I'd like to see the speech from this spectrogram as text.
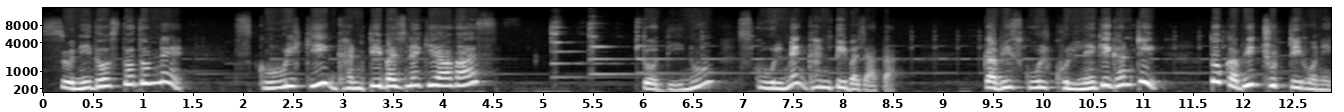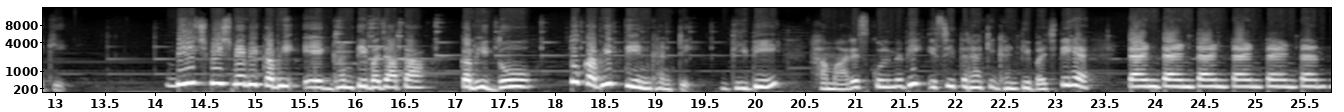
सुनी दोस्तों तुमने? स्कूल की घंटी बजने की आवाज़? तो दीनू स्कूल में घंटी बजाता। कभी स्कूल खुलने की घंटी तो कभी छुट्टी होने की। बीच-बीच में भी कभी एक घंटी बजाता, कभी दो तो कभी तीन घंटी। दीदी हमारे स्कूल में भी इसी तरह की घंटी बजती है। टन टन टन टन टन टन।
